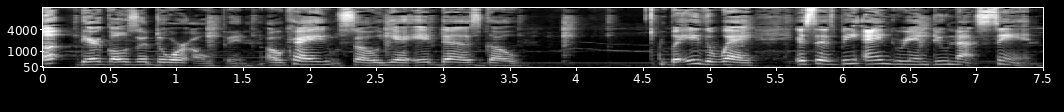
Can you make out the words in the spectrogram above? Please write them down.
up there goes a door open okay? So yeah it does go. But either way it says be angry and do not sin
